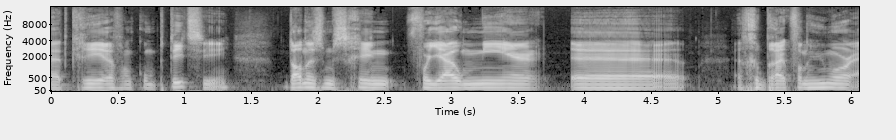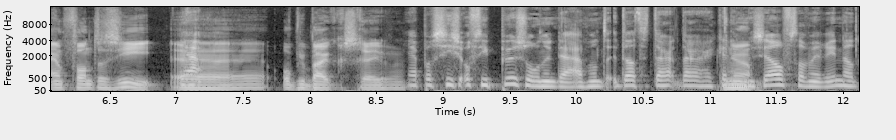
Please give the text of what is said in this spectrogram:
het creëren van competitie, dan is misschien voor jou meer eh, het gebruik van humor en fantasie op je buik geschreven. ja, precies. Of die puzzel inderdaad. Want dat, daar, daar herken ik Ja. mezelf dan weer in. Dat,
